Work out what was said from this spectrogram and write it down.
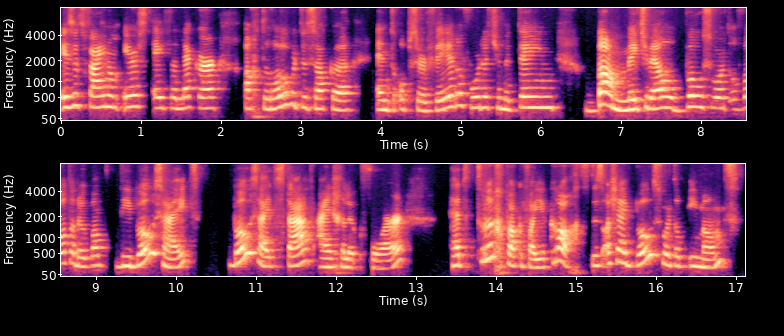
is het fijn om eerst even lekker achterover te zakken en te observeren voordat je meteen, bam, weet je wel, boos wordt of wat dan ook. Want die boosheid, boosheid staat eigenlijk voor het terugpakken van je kracht. Dus als jij boos wordt op iemand,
